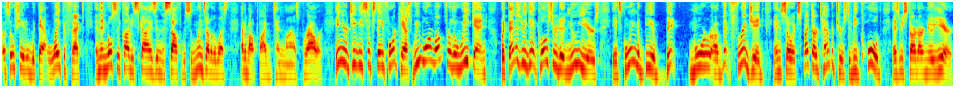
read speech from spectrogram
associated with that lake effect, and then mostly cloudy skies in the south with some winds out of the west at about 5 to 10 miles per hour. In your TV six day forecast, we warm up for the weekend, but then as we get closer to New Year's, it's going to be a bit more a bit frigid and so expect our temperatures to be cold as we start our new year.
